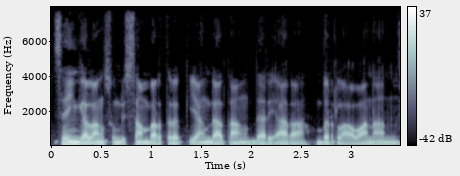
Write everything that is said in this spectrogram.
sehingga langsung disambar truk yang datang dari arah berlawanan.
